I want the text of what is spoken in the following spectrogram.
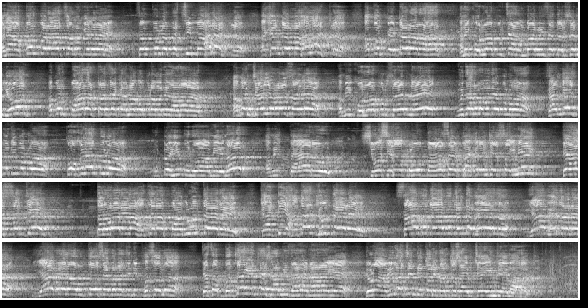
आणि आपण पण आज चालू केलेला आहे. संपूर्ण पश्चिम महाराष्ट्र अखंड महाराष्ट्र. आपण पेटवणार आहात आणि कोल्हापूरच्या अंबाबाईचं दर्शन घेऊन आपण महाराष्ट्राच्या कानाकोपऱ्यामध्ये जाणार आहात. आपण ज्या ज्या सांगा आम्ही कोल्हापूर साहेब नाही विदर्भामध्ये बोलवा खानदेशमध्ये बोलवा कोकणात बोलवा कुठंही बोलवा आम्ही येणार आम्ही तयार आहोत. शिवसेना प्रमुख बाळासाहेब ठाकरे सैनिक हे आज सज्ज आहेत. तलवारीला हाताला पांघरून तयार आहे काठी हातात घेऊन तयार आहे सार्वधर्म दंड भेद त्यांनी फसवलं. त्याचा बदला घेतल्याशिवाय आम्ही राहणार नाहीये. एवढं अभिवाचन देतो रे धमतो साहेब. जय हिंद जय महाराष्ट्र.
